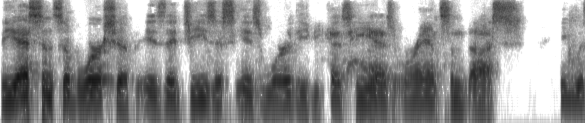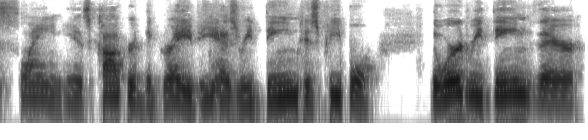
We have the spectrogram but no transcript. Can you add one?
The essence of worship is that Jesus is worthy because he has ransomed us. He was slain, he has conquered the grave, he has redeemed his people. The word redeemed there,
